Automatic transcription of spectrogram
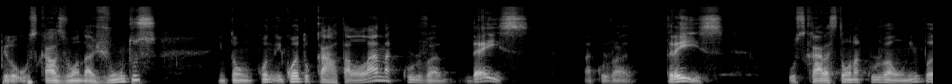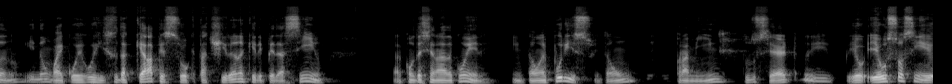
Pelo, os carros vão andar juntos. Então, quando, enquanto o carro está lá na curva 10, na curva 3, os caras estão na curva 1 limpando e não vai correr o risco daquela pessoa que está tirando aquele pedacinho acontecer nada com ele. Então é por isso. Então para mim, tudo certo. E eu, eu sou assim,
